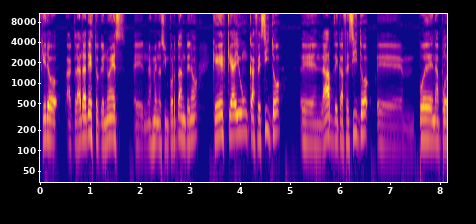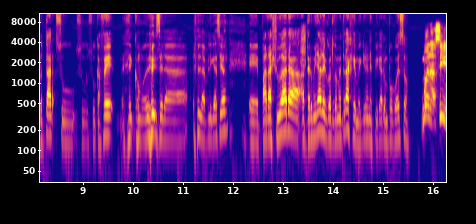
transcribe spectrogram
quiero aclarar esto que no es, eh, no es menos importante, ¿no? Que es que hay un cafecito. eh, En la app de Cafecito eh, pueden aportar su, su- su café, como dice la, la aplicación, para ayudar a, terminar el cortometraje. ¿Me quieren explicar un poco eso? Bueno, sí,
